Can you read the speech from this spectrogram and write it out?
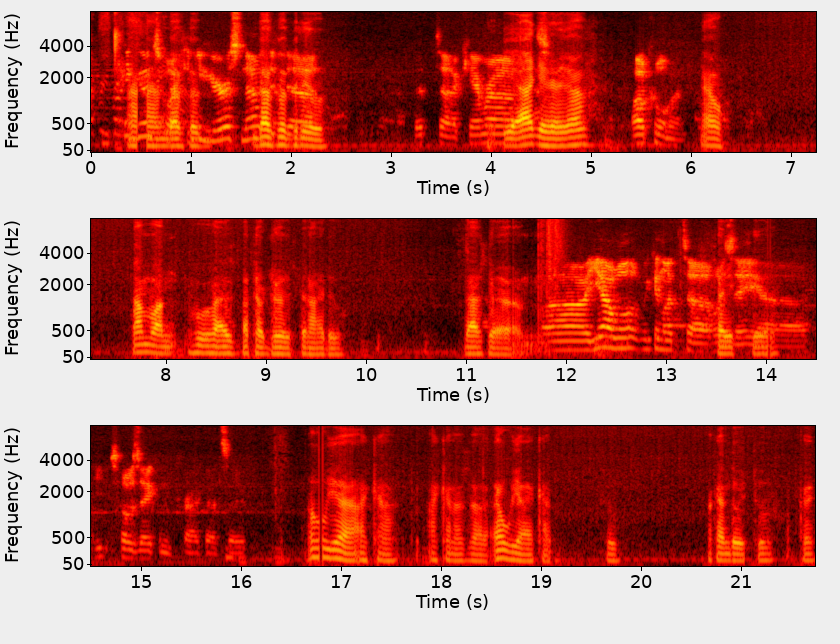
Everybody good squad, there's can a- you hear us now? That's the Did, uh, drill. that uh, camera. Yeah, I can hear you. Oh, cool, man. No. Someone who has better drills than I do. That's um. Uh, yeah, well, we can let uh, Jose. Uh, Jose can crack that safe. Oh yeah, I can. I can as well. Oh yeah, I can. Too. I can do it too. Okay.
